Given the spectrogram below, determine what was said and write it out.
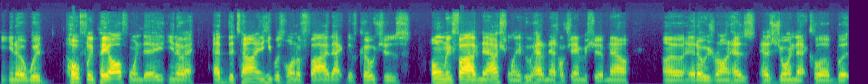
you know, would hopefully pay off one day. You know, at the time, he was one of five active coaches only five nationally who had a national championship. Now uh, Ed Orgeron has has joined that club, but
